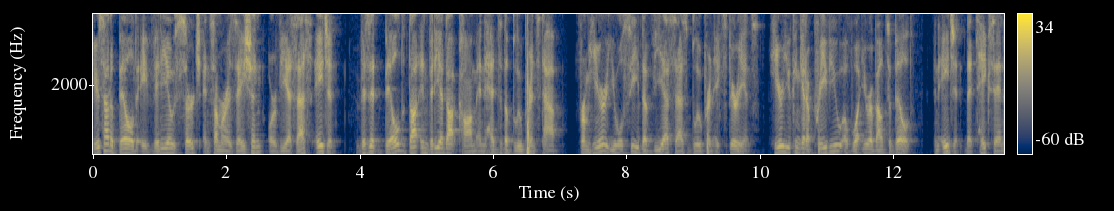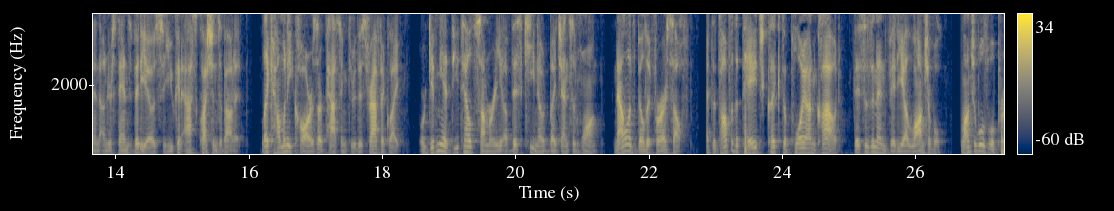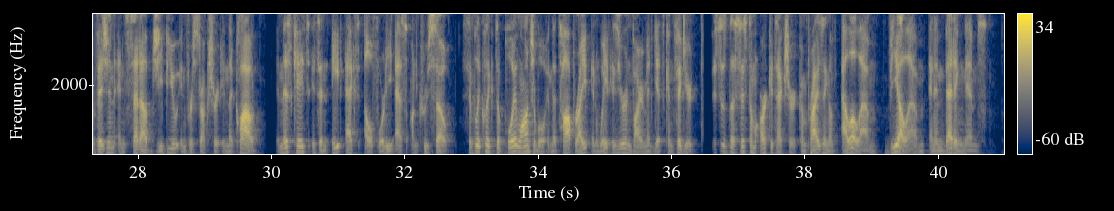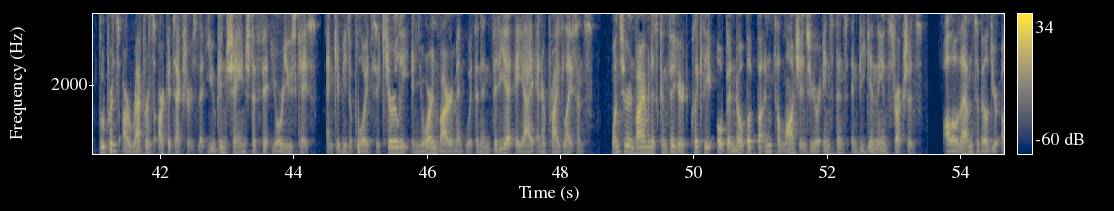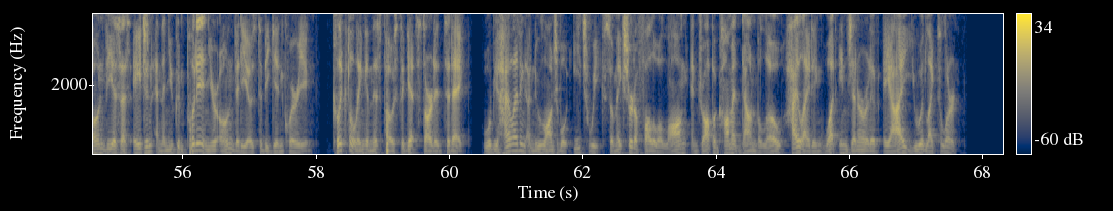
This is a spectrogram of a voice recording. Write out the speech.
Here's how to build a video search and summarization, or VSS, agent. Visit build.nvidia.com and head to the Blueprints tab. From here, you will see the VSS Blueprint experience. Here you can get a preview of what you're about to build, an agent that takes in and understands videos so you can ask questions about it, like how many cars are passing through this traffic light, or give me a detailed summary of this keynote by Jensen Huang. Now let's build it for ourselves. At the top of the page, click Deploy on Cloud. This is an NVIDIA launchable. Launchables will provision and set up GPU infrastructure in the cloud. In this case, it's an 8X L40S on Crusoe. Simply click Deploy Launchable in the top right and wait as your environment gets configured. This is the system architecture comprising of LLM, VLM, and embedding NIMs. Blueprints are reference architectures that you can change to fit your use case and can be deployed securely in your environment with an NVIDIA AI Enterprise license. Once your environment is configured, click the Open Notebook button to launch into your instance and begin the instructions. Follow them to build your own VSS agent and then you can put in your own videos to begin querying. Click the link in this post to get started today. We'll be highlighting a new launchable each week, so make sure to follow along and drop a comment down below highlighting what in generative AI you would like to learn.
